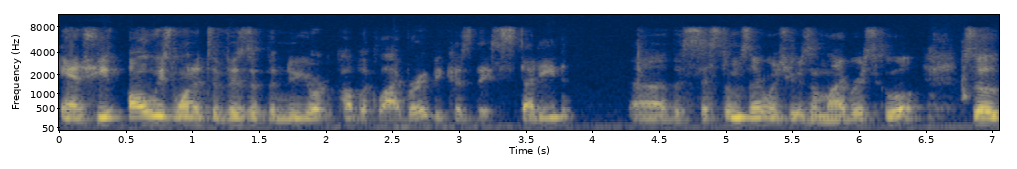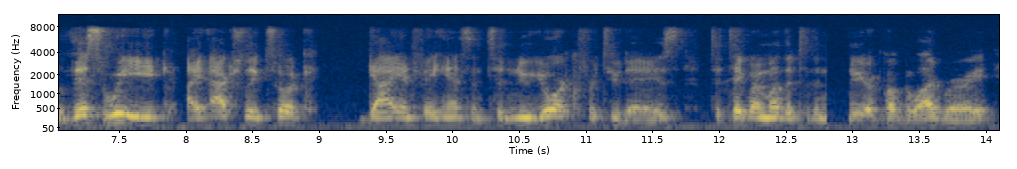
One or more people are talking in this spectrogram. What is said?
and she always wanted to visit the New York Public Library because they studied uh, the systems there when she was in library school. So this week, I actually took Guy and Faye Hansen to New York for two days to take my mother to the New York Public Library.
